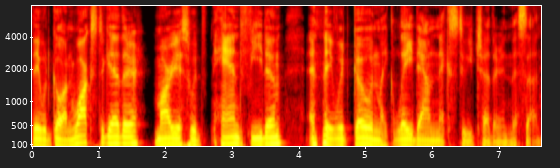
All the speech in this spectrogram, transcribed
They would go on walks together. Marius would hand feed him, and they would go and like lay down next to each other in the sun.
